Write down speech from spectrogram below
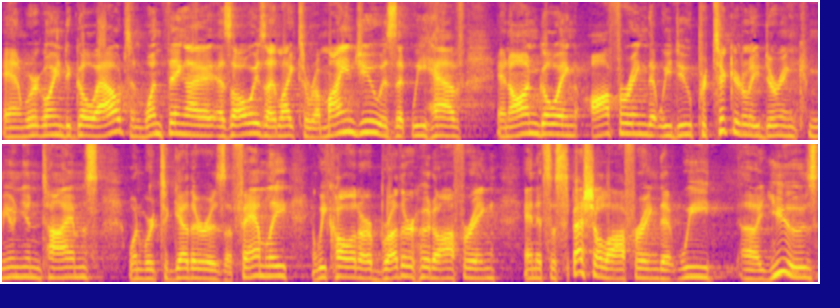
and we're going to go out. And one thing, I, as always, I'd like to remind you is that we have an ongoing offering that we do, particularly during communion times when we're together as a family, and we call it our brotherhood offering. And it's a special offering that we uh, use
